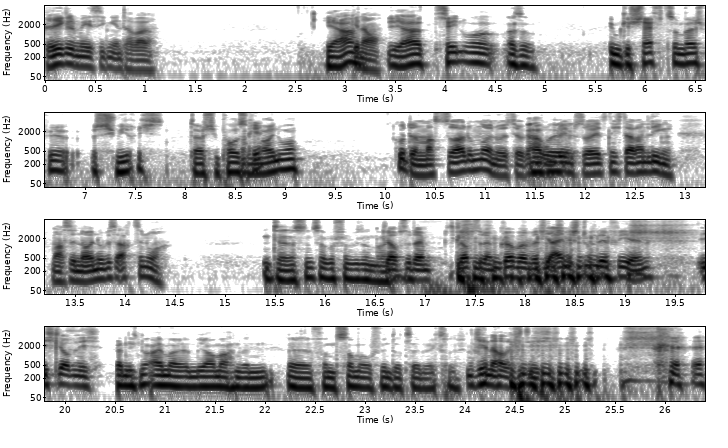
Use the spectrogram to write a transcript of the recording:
regelmäßigen Intervall. Ja, Genau. Ja, 10 Uhr, also im Geschäft zum Beispiel, ist schwierig. Da ist die Pause Okay. um 9 Uhr. Gut, dann machst du halt um 9 Uhr, ist ja kein Aber- Problem, soll jetzt nicht daran liegen. Machst du 9 Uhr bis 18 Uhr. Ja, das sind aber schon wieder neun. Glaubst du, deinem, glaubst du, deinem Körper wird die eine Stunde fehlen? Ich glaube nicht. Kann ich nur einmal im Jahr machen, wenn äh, von Sommer auf Winterzeit wechselt. Genau, richtig. nee,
